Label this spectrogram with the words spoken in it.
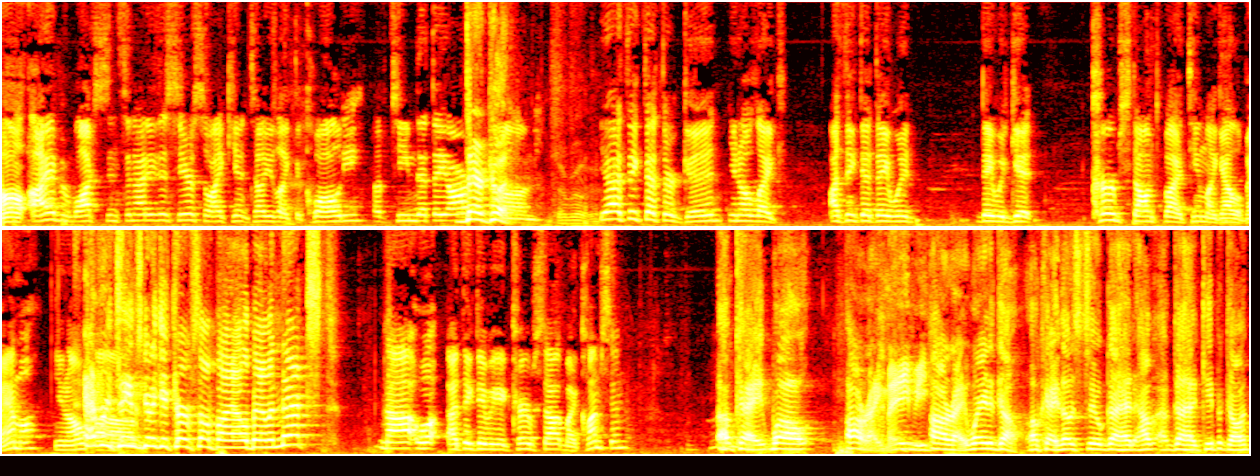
Well, I haven't watched Cincinnati this year, so I can't tell you like the quality of team that they are. They're good. Um, yeah, I think that they're good. You know, like I think that they would they would get curb stomped by a team like Alabama. You know, Every Um, team's going to get curb stomped by Alabama next. Nah, well, I think they would get curb stomped by Clemson. Okay. Well. All right. Maybe. All right. Way to go. Okay. Those two. Go ahead. How, go ahead. Keep it going.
